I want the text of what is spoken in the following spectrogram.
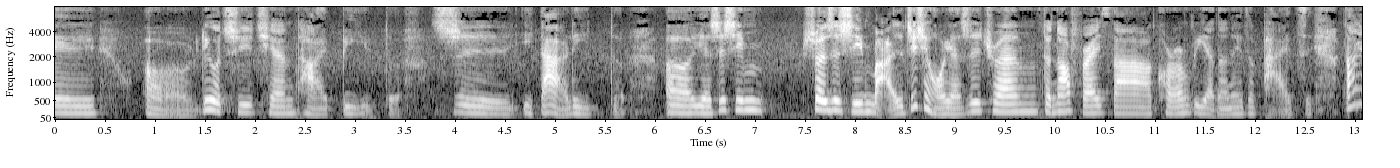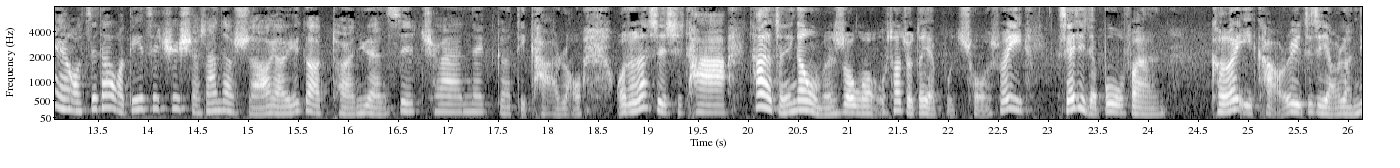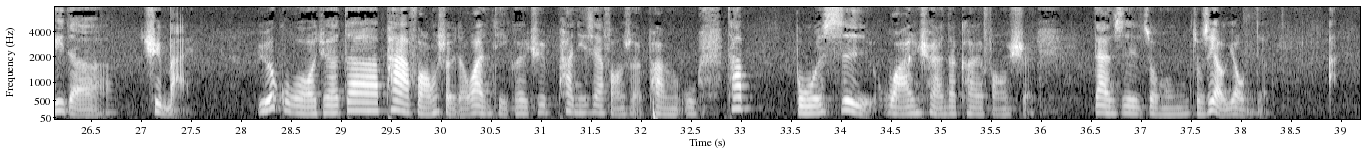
呃，六七千台币的，是意大利的，呃，也是新，算是新买的。之前我也是穿 The North Face 啊，Columbia 的那个牌子。当然，我知道我第一次去雪山的时候，有一个团员是穿那个迪卡侬，我觉得其实他他也曾经跟我们说过，他觉得也不错。所以鞋底的部分可以考虑自己有能力的去买。如果觉得怕防水的问题，可以去喷一些防水喷雾。它不是完全的可以防水，但是总总是有用的。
